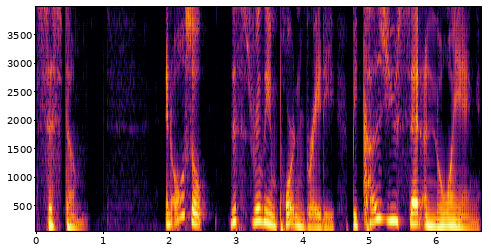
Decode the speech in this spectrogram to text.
system. And also, this is really important, Brady, because you said annoying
